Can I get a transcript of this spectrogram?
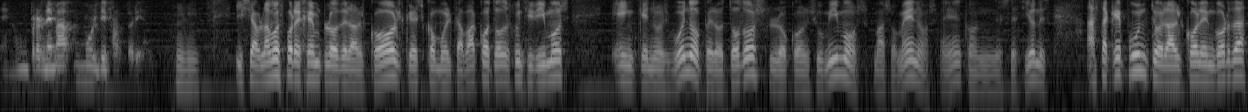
en un problema multifactorial. Y si hablamos, por ejemplo, del alcohol, que es como el tabaco, todos coincidimos en que no es bueno, pero todos lo consumimos, más o menos, ¿eh? con excepciones. ¿Hasta qué punto el alcohol engorda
